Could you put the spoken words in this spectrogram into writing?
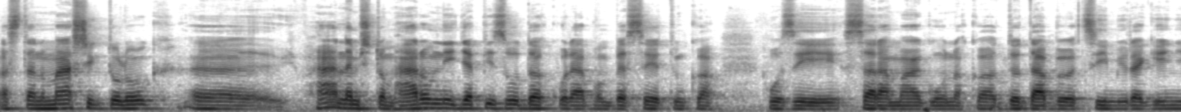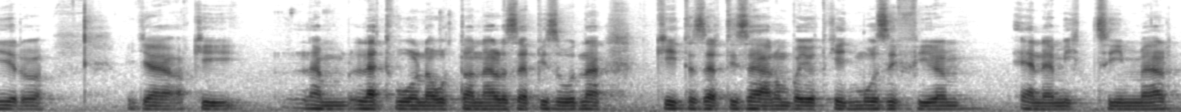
Aztán a másik dolog, hát nem is tudom, három-négy epizóddal korábban beszéltünk a José Saramago-nak a The Double című regényéről, ugye, aki nem lett volna ott annál az epizódnál. 2013-ban jött ki egy mozifilm Enemy címmel,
